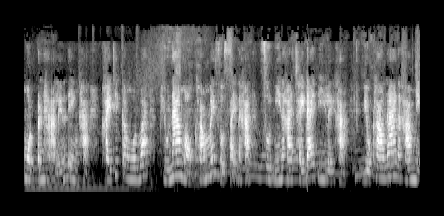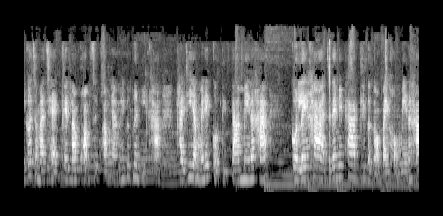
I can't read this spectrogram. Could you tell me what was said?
หมดปัญหาเลยนั่นเองค่ะ ใครที่กังวลว่าผิวหน้าหมองคล้ำไม่สดใสนะคะ สูตรนี้นะคะใช้ได้ดีเลยค่ะ เดี๋ยวคราวหน้านะคะเมย์ก็จะมาแชร์เคล็ดลับความสวยความงามให้เพื่อนๆอีกค่ะ ใครที่ยังไม่ได้กดติดตามเมย์นะคะ กดเลยค่ะ จะได้ไม่พลาดคลิปต่อๆไปของเมย์นะคะ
